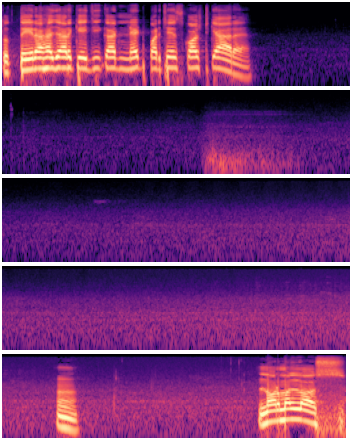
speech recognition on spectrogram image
तो तेरह हज़ार के जी का नेट परचेज कॉस्ट क्या आ रहा है? हम्म। Normal loss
